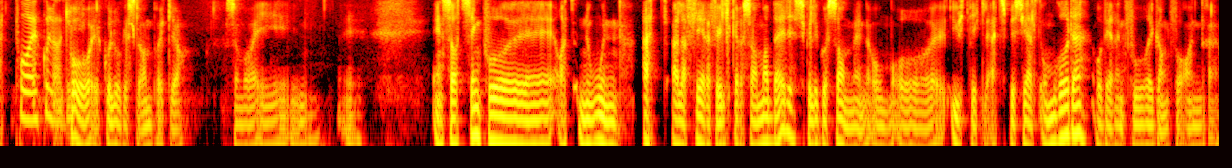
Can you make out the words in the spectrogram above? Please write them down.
et, På økologisk? På økologisk landbruk, ja. Som var i, i en satsing på eh, at noen, ett eller flere fylker i samarbeid skulle gå sammen om å utvikle et spesielt område og være en foregang for andre.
